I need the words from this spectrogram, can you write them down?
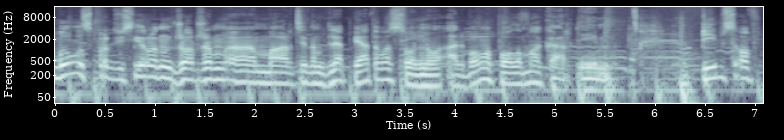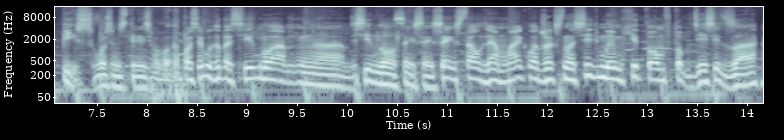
был спродюсирован Джорджем э, Мартином для пятого сольного альбома Пола Маккартни. Pipes of Peace 83 года. После выхода сингла, э, сингл Say Say Say стал для Майкла Джексона седьмым хитом в топ-10 за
